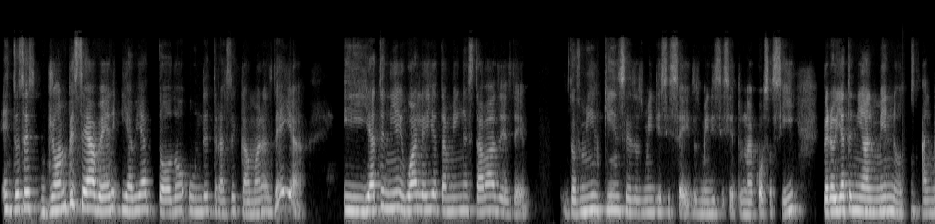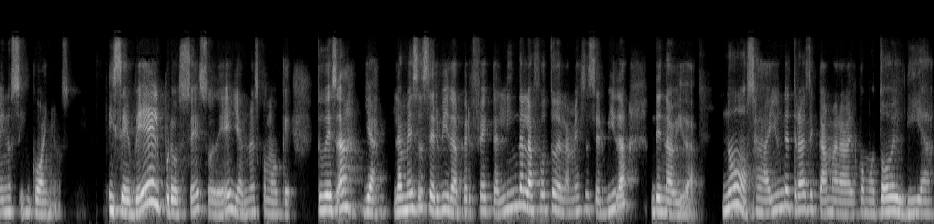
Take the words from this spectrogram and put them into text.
Entonces yo empecé a ver y había todo un detrás de cámaras de ella. Y ya tenía igual, ella también estaba desde 2015, 2016, 2017, una cosa así, pero ya tenía al menos, al menos cinco años. Y se ve el proceso de ella, no es como que tú ves, ah, ya, la mesa servida, perfecta, linda la foto de la mesa servida de Navidad. No, o sea, hay un detrás de cámara, como todo el día,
